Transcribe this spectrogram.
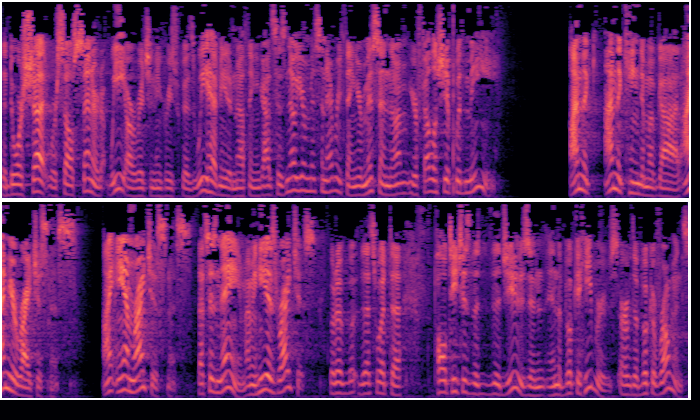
the door shut, we're self centered. We are rich and increased because we have need of nothing. And God says, No, you're missing everything. You're missing um, your fellowship with me. I'm the, I'm the kingdom of God. I'm your righteousness. I am righteousness. That's his name. I mean, he is righteous. That's what uh, Paul teaches the, the Jews in, in the book of Hebrews, or the book of Romans,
